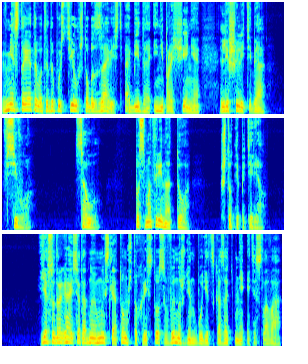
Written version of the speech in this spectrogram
Вместо этого ты допустил, чтобы зависть, обида и непрощение лишили тебя всего. Саул, посмотри на то, что ты потерял. Я содрогаюсь от одной мысли о том, что Христос вынужден будет сказать мне эти слова.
